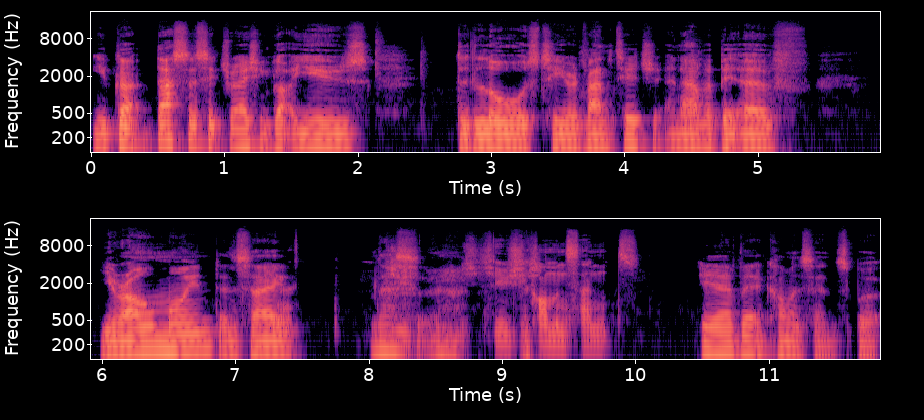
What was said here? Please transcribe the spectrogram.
you've got that's the situation. You've got to use the laws to your advantage and Yeah. have a bit of your own mind and say Yeah. That's U- uh, common sense. yeah, a bit of common sense. But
